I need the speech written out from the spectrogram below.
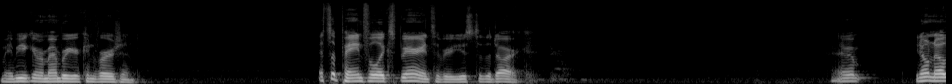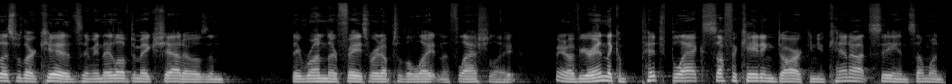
Maybe you can remember your conversion. It's a painful experience if you're used to the dark. You don't know this with our kids. I mean, they love to make shadows and they run their face right up to the light in the flashlight. You know, if you're in the pitch black, suffocating dark and you cannot see, and someone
